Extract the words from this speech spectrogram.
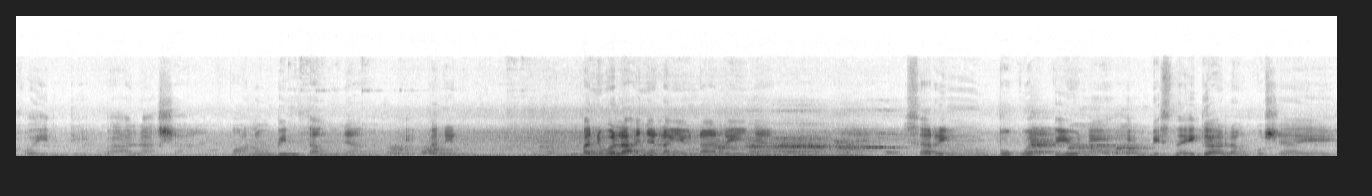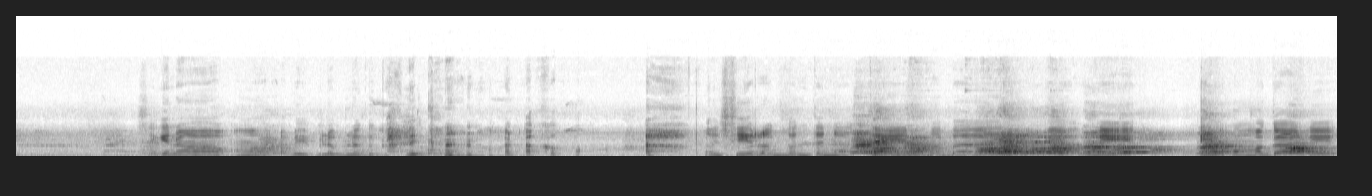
Ako hindi. Bahala siya. Kung anong bintang niya, eh, panin paniwalaan niya lang yung nanay niya. Isa ring bugok yun eh. Imbis na igalang ko siya eh. Sige na mga kabiblog, nagagalit na naman ako. Ang sirang ganda natin. Bye-bye. Mamaya uli. Ayokong magalit.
